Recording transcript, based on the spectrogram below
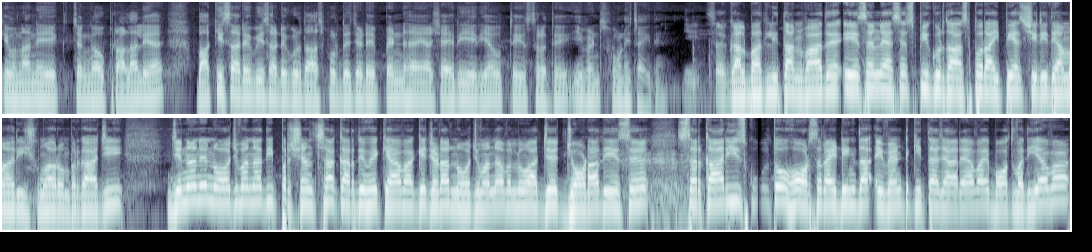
ਕਿ ਉਹਨਾਂ ਨੇ ਇੱਕ ਚੰਗਾ ਉਪਰਾਲਾ ਲਿਆ ਹੈ। ਬਾਕੀ ਸਾਰੇ ਵੀ ਸਾਡੇ ਗੁਰਦਾਸਪੁਰ ਦੇ ਜਿਹੜੇ ਪਿੰਡ ਹੈ ਜਾਂ ਸ਼ਹਿਰੀ ਏਰੀਆ ਉੱਤੇ ਇਸ ਤਰ੍ਹਾਂ ਦੇ ਇਵੈਂਟਸ ਹੋਣੇ ਚਾਹੀਦੇ ਹਨ ਜੀ ਸਰ ਗੱਲਬਾਤ ਲਈ ਧੰਨਵਾਦ। ਇਹ ਸਨ ਐਸਐਸਪੀ ਗੁਰਦਾਸਪੁਰ ਆਈਪੀਐਸ ਸ਼੍ਰੀ ਦਿਆਮਾ ਹਰੀਸ਼ ਕੁਮਾਰ ਓਮ ਪ੍ਰਕਾਸ਼ ਜੀ, ਜਿਨ੍ਹਾਂ ਨੇ ਨੌਜਵਾਨਾਂ ਦੀ ਪ੍ਰਸ਼ੰਸਾ ਕਰਦੇ ਹੋਏ ਕਿਹਾ ਵਾ ਕਿ ਜਿਹੜਾ ਨੌਜਵਾਨਾਂ ਵੱਲੋਂ ਅੱਜ ਜੋੜਾ ਦੇ ਇਸ ਸਰਕਾਰੀ ਸਕੂਲ ਤੋਂ ਹਾਰਸ ਰਾਈਡਿੰਗ ਦਾ ਇਵੈਂਟ ਕੀਤਾ ਜਾ ਰਿਹਾ ਵਾ, ਇਹ ਬਹੁਤ ਵਧੀਆ ਵਾ।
